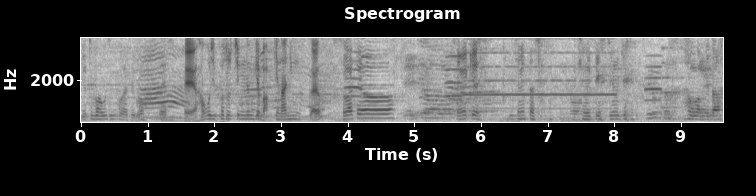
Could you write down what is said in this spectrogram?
유튜브 하고 싶어가지고. 네. 아, 예, 하고 싶어서 찍는 게 맞긴 아닌가요? 수고하세요. 재밌게 재밌다 재밌게 재밌게 하고 갑니다.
